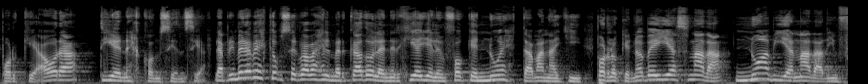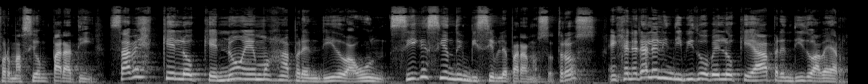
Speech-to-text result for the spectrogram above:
porque ahora tienes conciencia. La primera vez que observabas el mercado, la energía y el enfoque no estaban allí, por lo que no veías nada, no había nada de información para ti. ¿Sabes que lo que no hemos aprendido aún sigue siendo invisible para nosotros? En general el individuo ve lo que ha aprendido a ver.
